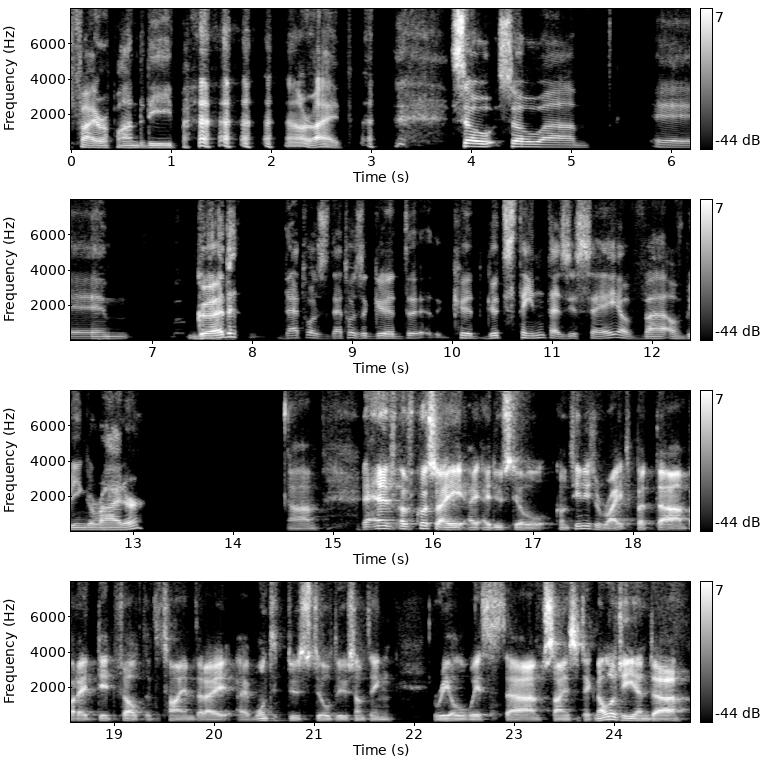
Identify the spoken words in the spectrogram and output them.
Fire Upon the Deep. All right. so so um, um, good that was that was a good uh, good good stint, as you say, of uh, of being a writer. Um, and of course, I, I, I do still continue to write, but uh, but I did felt at the time that I, I wanted to still do something real with uh, science and technology, and uh,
